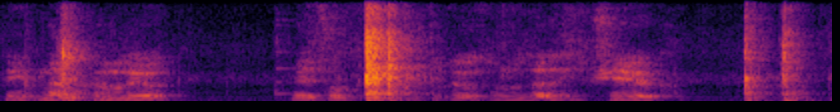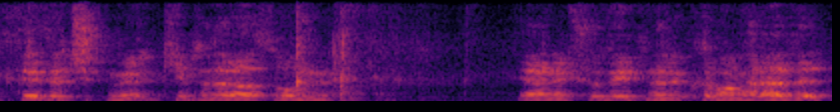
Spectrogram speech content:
zeytinler kırılıyor. Ve çok tutuyorsunuz da hiçbir şey yok. Ses de çıkmıyor. Kimse de rahatsız olmuyor. Yani şu zeytinleri kırmam herhalde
